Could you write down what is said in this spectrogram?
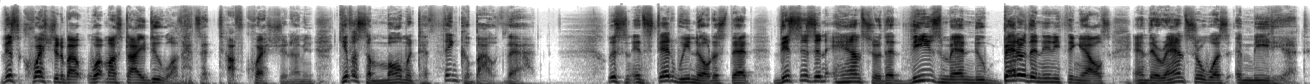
this question about what must I do, well, that's a tough question. I mean, give us a moment to think about that. Listen, instead, we notice that this is an answer that these men knew better than anything else, and their answer was immediate.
